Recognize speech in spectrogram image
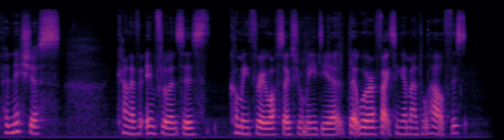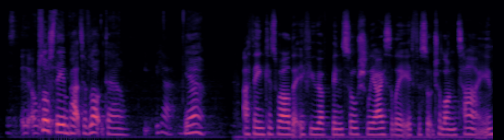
pernicious kind of influences coming through off social media that were affecting her mental health. This, Plus the impact of lockdown. Yeah. Yeah. I think as well that if you have been socially isolated for such a long time,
